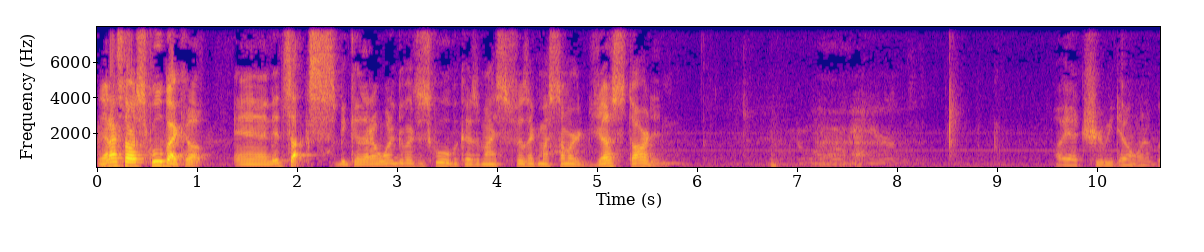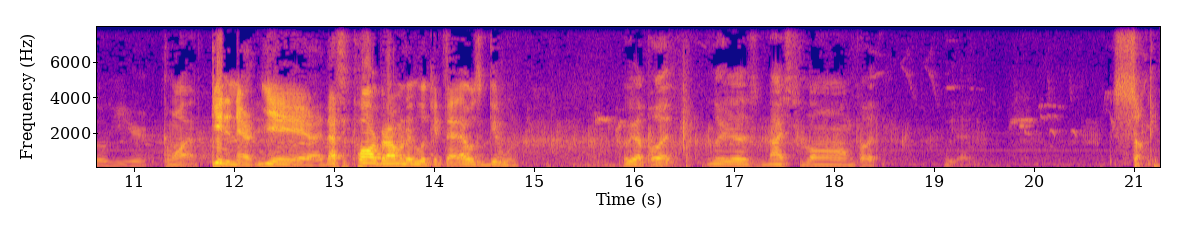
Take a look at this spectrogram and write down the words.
then I start school back up. And it sucks because I don't want to go back to school because my feels like my summer just started. Uh, oh yeah, true. We don't want a bogey here. Come on, get in there. Yeah, that's a par, but I'm gonna look at that. That was a good one. Look at that putt. Look at this nice long putt. Look at that. Suck it.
